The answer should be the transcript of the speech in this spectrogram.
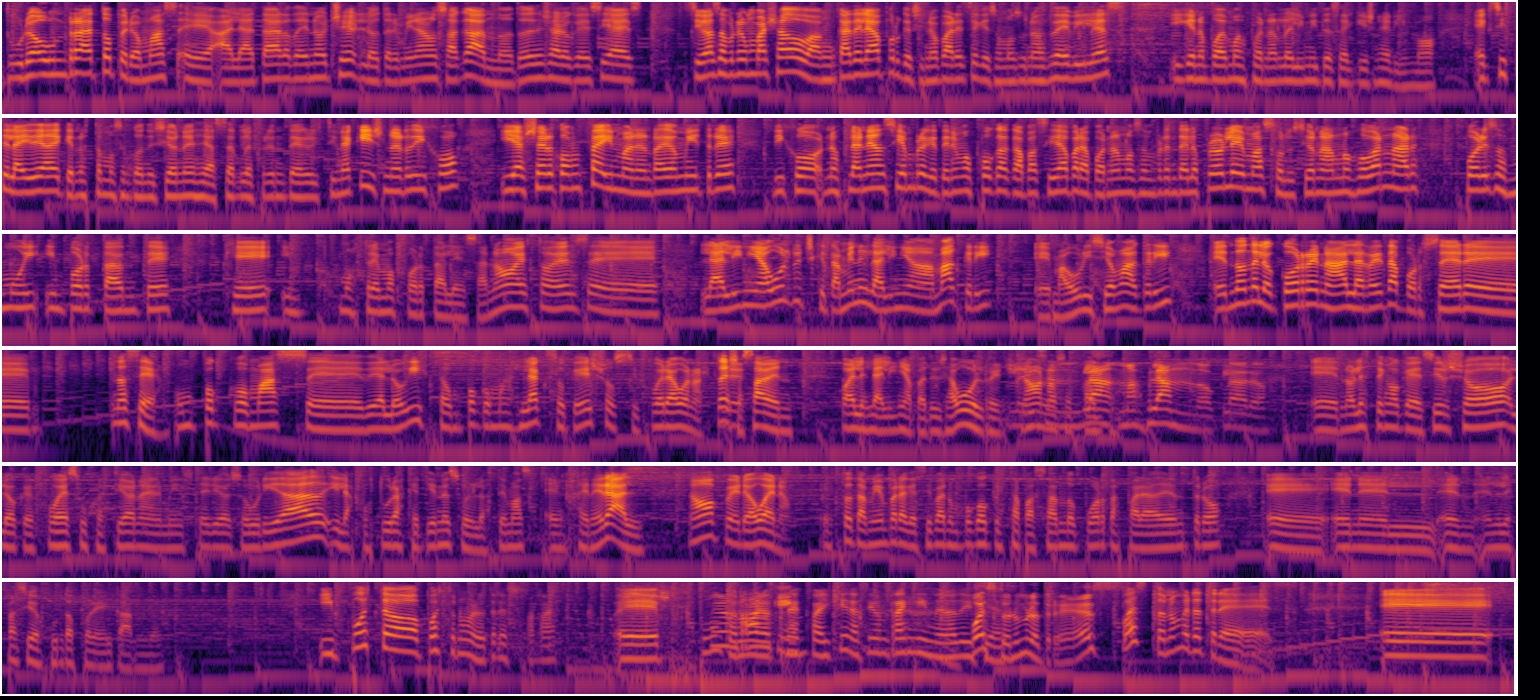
duró un rato, pero más eh, a la tarde-noche lo terminaron sacando. Entonces ella lo que decía es, si vas a poner un vallado, bancátela, porque si no parece que somos unos débiles y que no podemos ponerle límites al kirchnerismo. Existe la idea de que no estamos en condiciones de hacerle frente a Cristina Kirchner, dijo. Y ayer con Feynman en Radio Mitre dijo, nos planean siempre que tenemos poca capacidad para ponernos enfrente a los problemas, solucionarnos, gobernar. Por eso es muy importante que mostremos fortaleza, ¿no? Esto es eh, la línea Bullrich, que también es la línea Macri, eh, Mauricio Macri, en donde lo corren a la reta por ser, eh, no sé, un poco más dialoguista, un poco más laxo que ellos, si fuera, bueno, ustedes ya saben cuál es la línea Patricia Bullrich, ¿no? No hace blan- más blando, claro. Eh, no les tengo que decir yo lo que fue su gestión en el Ministerio de Seguridad y las posturas que tiene sobre los temas en general, ¿no? Pero bueno, esto también para que sepan un poco qué está pasando puertas para adentro eh, en, el, en, en el espacio de Juntos por el Cambio. Y puesto, puesto número 3, eh, punto Un número ranking. 3, cualquiera, así un ranking de noticias. Puesto número 3. Puesto número 3.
